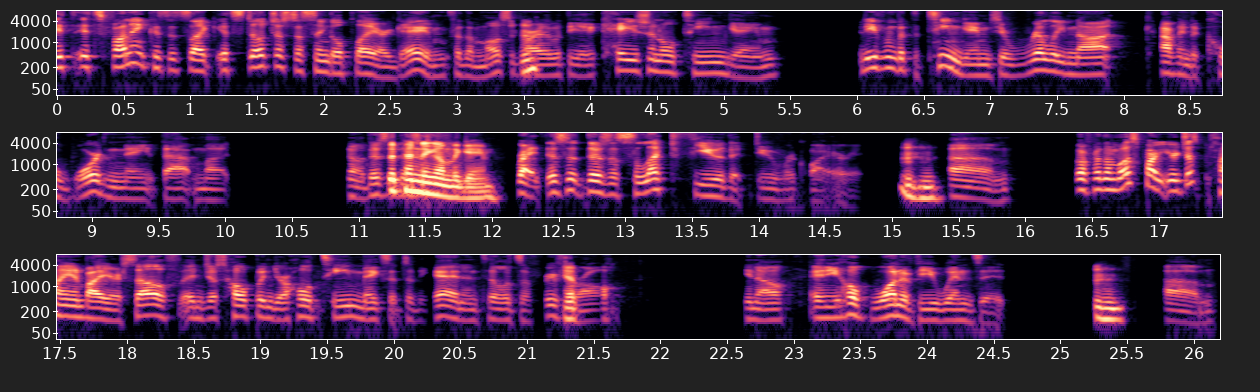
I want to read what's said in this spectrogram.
It's it's funny because it's like it's still just a single player game for the most Mhm. part, with the occasional team game. And even with the team games, you're really not having to coordinate that much. No, there's there's a- depending on the game. right. There's a there's a select few that do require it. hmm Um, but for the most part, you're just playing by yourself and just hoping your whole team makes it to the end until it's a free for all. You know, and you hope one of you wins it. Mhm. Um,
